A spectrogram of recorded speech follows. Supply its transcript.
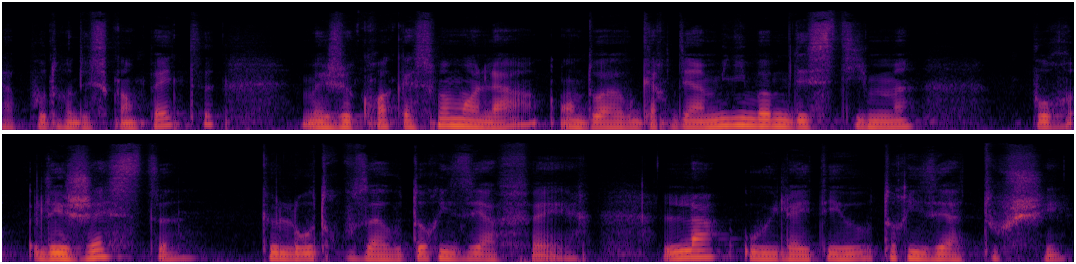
la poudre d'escampette. Mais je crois qu'à ce moment-là, on doit garder un minimum d'estime pour les gestes que l'autre vous a autorisé à faire, là où il a été autorisé à toucher.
